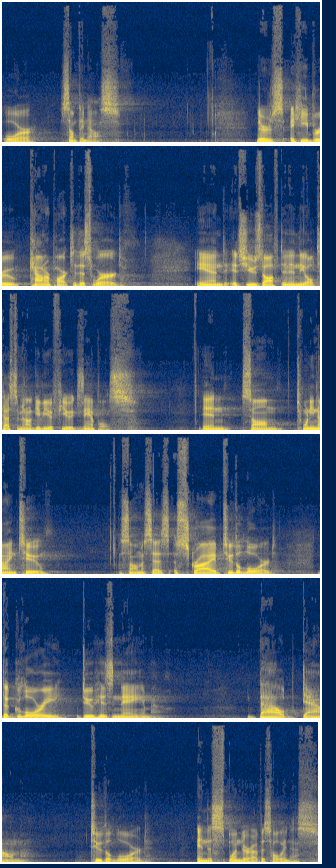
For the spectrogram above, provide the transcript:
or something else. There's a Hebrew counterpart to this word, and it's used often in the Old Testament. I'll give you a few examples. In Psalm 29 2, The psalmist says, Ascribe to the Lord the glory due his name. Bow down to the Lord in the splendor of his holiness.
